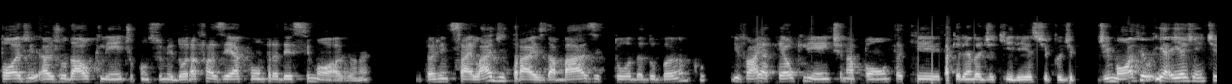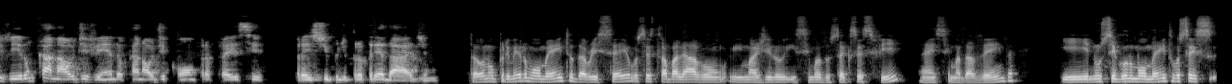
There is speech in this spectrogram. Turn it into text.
pode ajudar o cliente, o consumidor, a fazer a compra desse imóvel, né? Então a gente sai lá de trás da base toda do banco e vai até o cliente na ponta que está querendo adquirir esse tipo de, de imóvel, e aí a gente vira um canal de venda, um canal de compra para esse, esse tipo de propriedade. Né? Então, no primeiro momento da resale, vocês trabalhavam, imagino, em cima do success fee, né, em cima da venda, e no segundo momento vocês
